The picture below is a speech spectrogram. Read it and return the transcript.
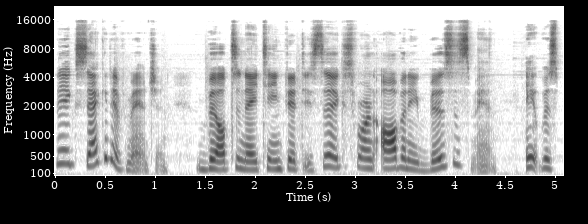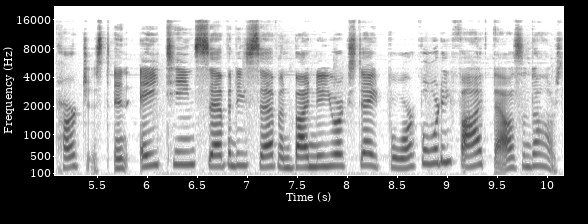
the Executive Mansion, built in 1856 for an Albany businessman. It was purchased in 1877 by New York State for $45,000.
